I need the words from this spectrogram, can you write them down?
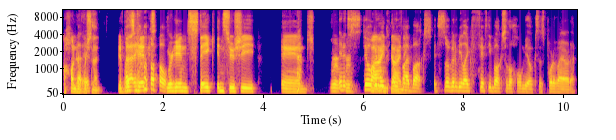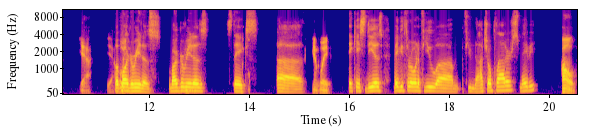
a hundred that hits? percent. If Let's that hits, go. we're getting steak and sushi, and we're, and we're it's still gonna be fine 25 bucks. It's still gonna be like 50 bucks for the whole meal because it's Puerto Vallarta. Yeah, yeah. But Oh, margaritas, margaritas, steaks, uh, Can't wait. steak quesadillas. Maybe throw in a few, um, a few nacho platters. Maybe Oh,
